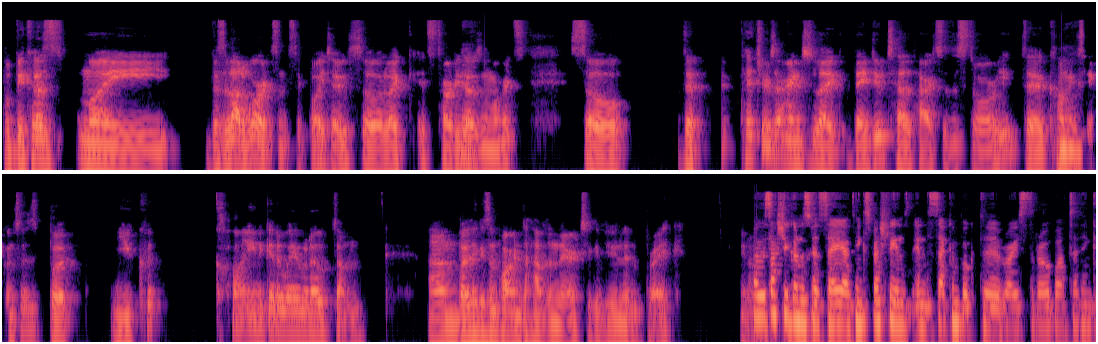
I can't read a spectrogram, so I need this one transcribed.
But because my there's a lot of words in Stickboy too, so like it's thirty thousand yeah. words. So the pictures aren't like they do tell parts of the story, the comic mm. sequences, but you could kind of get away without them. Um, but I think it's important to have them there to give you a little break. You know. I was actually going to say, I think especially in, in the second book, the Rise of the Robots, I think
